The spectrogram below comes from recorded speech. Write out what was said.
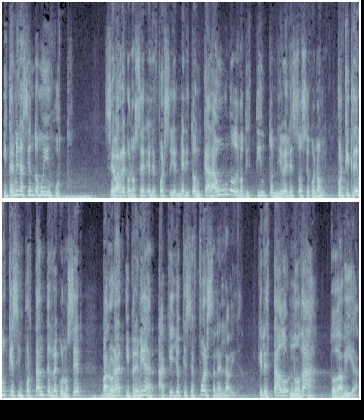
y termina siendo muy injusto. Se va a reconocer el esfuerzo y el mérito en cada uno de los distintos niveles socioeconómicos, porque creemos que es importante reconocer valorar y premiar a aquellos que se esfuerzan en la vida, que el Estado no da todavía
